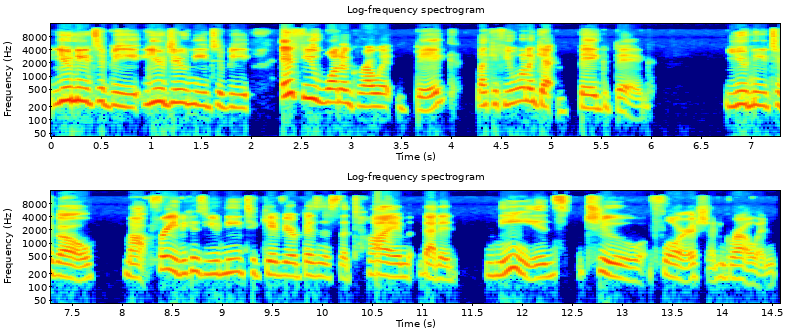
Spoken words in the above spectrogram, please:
you need to be, you do need to be, if you want to grow it big, like if you want to get big, big, you need to go mop free because you need to give your business the time that it needs to flourish and grow and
